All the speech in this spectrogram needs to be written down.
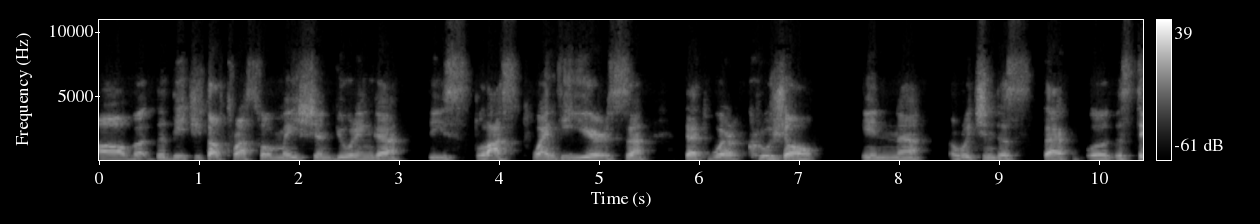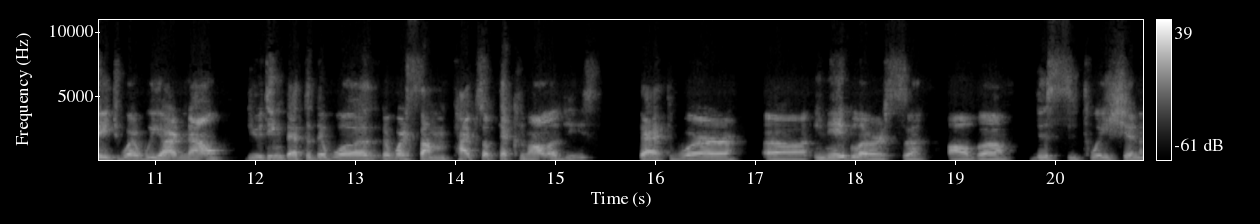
of the digital transformation during uh, these last 20 years uh, that were crucial in uh, reaching the step uh, the stage where we are now? Do you think that there was there were some types of technologies that were uh, enablers of uh, this situation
